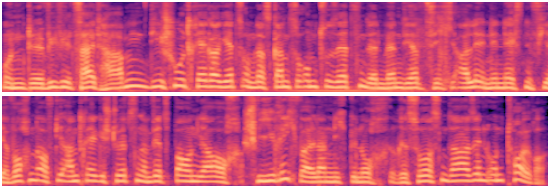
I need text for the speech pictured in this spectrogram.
Und äh, wie viel Zeit haben die Schulträger jetzt, um das Ganze umzusetzen? Denn wenn sie jetzt sich alle in den nächsten vier Wochen auf die Anträge stürzen, dann wird es bauen ja auch schwierig, weil dann nicht genug Ressourcen da sind und teurer.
